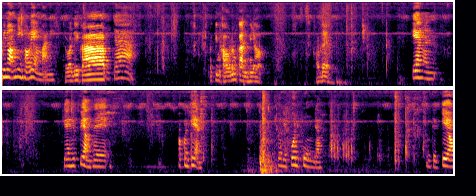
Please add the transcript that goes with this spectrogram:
พี่น้องกินเขาวแรงมานี่ส วัสดีครับ จ้ามากินเขาวน้ำกันพี่น้องเขาวแดงแกงอันแกงเห็ดเปียงใส่ผักคนแขนตัวนี้ป่นกุ้งจ้ะมันก็แก้ว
